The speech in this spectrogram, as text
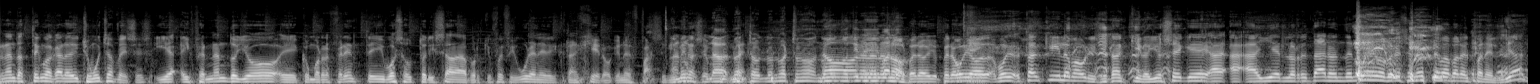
Fernando Astengo acá lo he dicho muchas veces y, y Fernando yo eh, como referente y voz autorizada porque fue figura en el extranjero, que no es fácil. Y Ah, menos no, la- me- nuestro, lo nuestro no, no, No, tiene no, no, valor. no, pero, pero voy Ok. a- voy- tranquilo, Mauricio, tranquilo. Yo sé que a- a- ayer lo retaron de nuevo, pero ese no es tema para el panel. Ya,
